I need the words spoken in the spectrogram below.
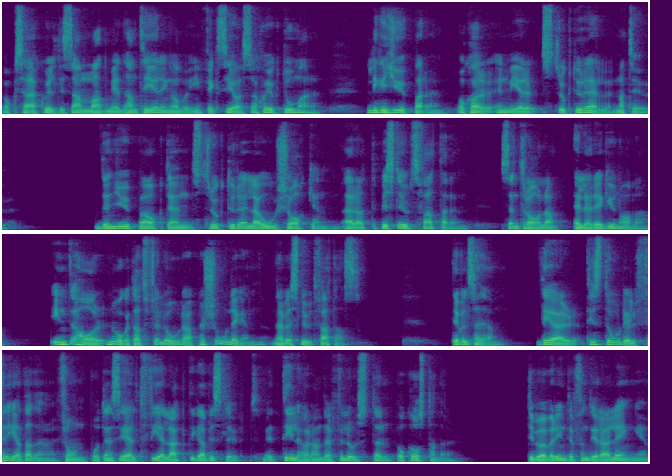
och särskilt i samband med hantering av infektiösa sjukdomar, ligger djupare och har en mer strukturell natur. Den djupa och den strukturella orsaken är att beslutsfattare, centrala eller regionala, inte har något att förlora personligen när beslut fattas. Det vill säga, det är till stor del fredade från potentiellt felaktiga beslut med tillhörande förluster och kostnader. De behöver inte fundera länge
